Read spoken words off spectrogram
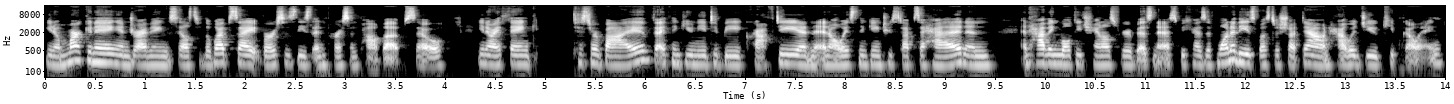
you know marketing and driving sales to the website versus these in-person pop-ups so you know i think to survive i think you need to be crafty and, and always thinking two steps ahead and and having multi channels for your business. Because if one of these was to shut down, how would you keep going?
